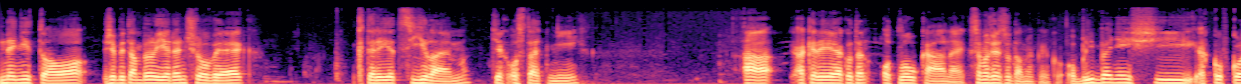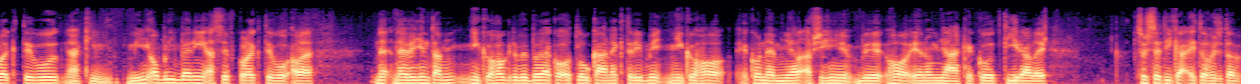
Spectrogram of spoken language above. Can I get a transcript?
není to, že by tam byl jeden člověk, který je cílem těch ostatních a, a který je jako ten otloukánek. Samozřejmě jsou tam jako, jako oblíbenější jako v kolektivu, nějaký méně oblíbený asi v kolektivu, ale ne, nevidím tam nikoho, kdo by byl jako otloukánek, který by nikoho jako neměl a všichni by ho jenom nějak jako týrali. Což se týká i toho, že ta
